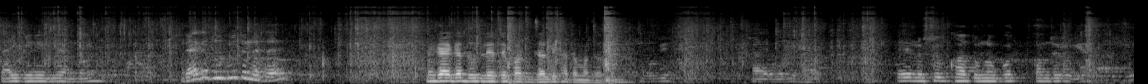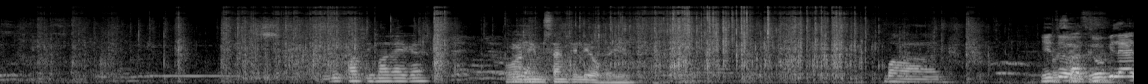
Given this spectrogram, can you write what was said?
चाय पीने के लिए हम लोग। गाय का दूध भी तो लेता है। मैं गाय का दूध लेते पर जल्दी खत्म हो जाता है। वो भी। खाए वो भी खाए ये लो सूप खाओ तुम लोग बहुत कमज़ोर हो गया। और निमसन के लिए होगा ये बहुत ये तो जो भी लाया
